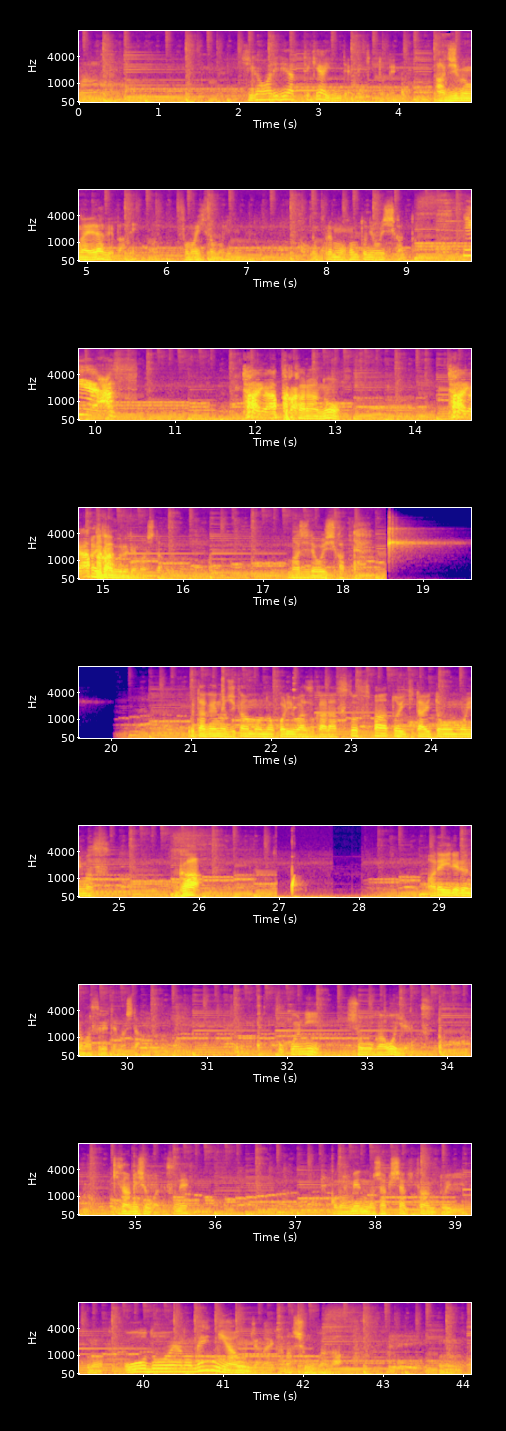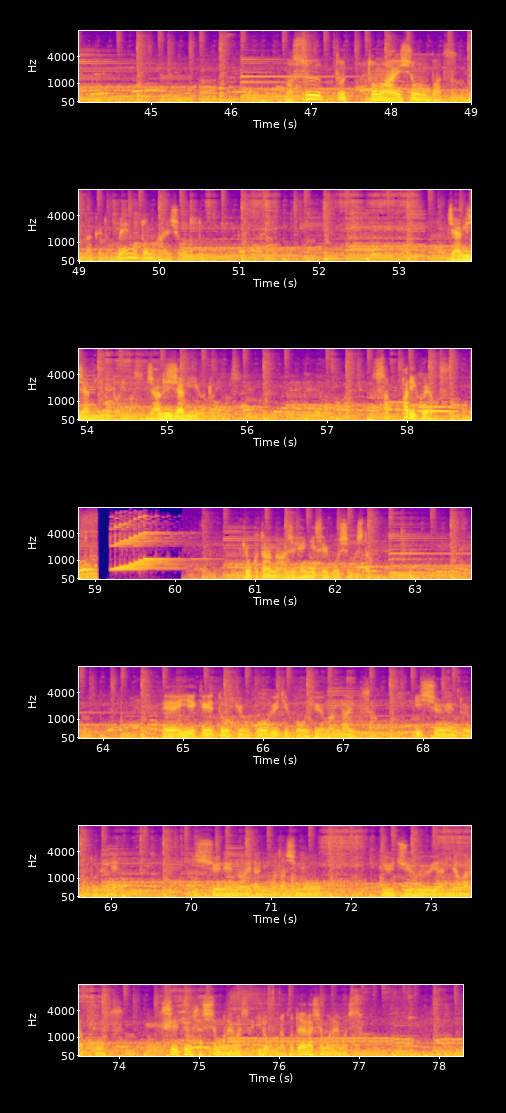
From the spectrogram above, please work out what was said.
日替わりでやってきゃいいんだよねきっとね。あ自分が選べばね。その日その日で、ね、でもこれも本当に美味しかった。イエスタイがあったか。からのタイがあったか。はいダブル出ました。マジで美味しかった。宴の時間も残りわずかラストスパート行きたいと思います。があれ入れるの忘れてました。ここに生姜を入れます。刻み生姜ですねこの麺のシャキシャキ感といいこの王道屋の麺に合うんじゃないかな生姜が。うん。まあ、スープとの相性も抜群だけど麺との相性だとジャギジャギ言うとります。ジャギジャギ言うとります。さっぱり食えます本当に。極端な味変に成功しました、えー家系東京 For Beauty for Human Life さん。1周年ということでね。1周年の間に私も YouTube やりながらこう成長させてもらいました。いろんなことやらせてもらいました。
